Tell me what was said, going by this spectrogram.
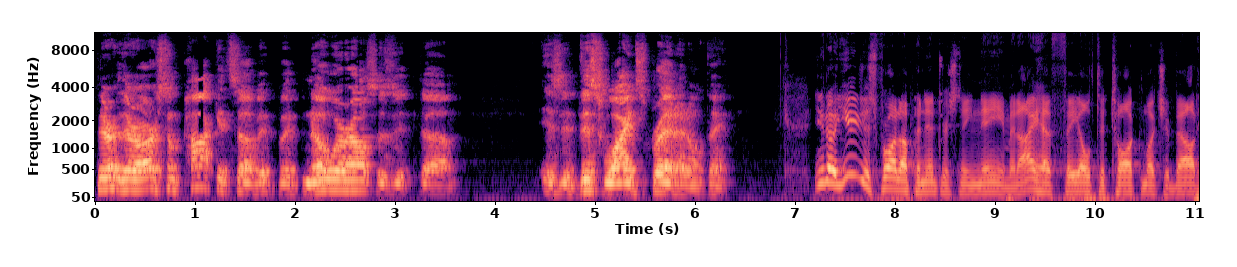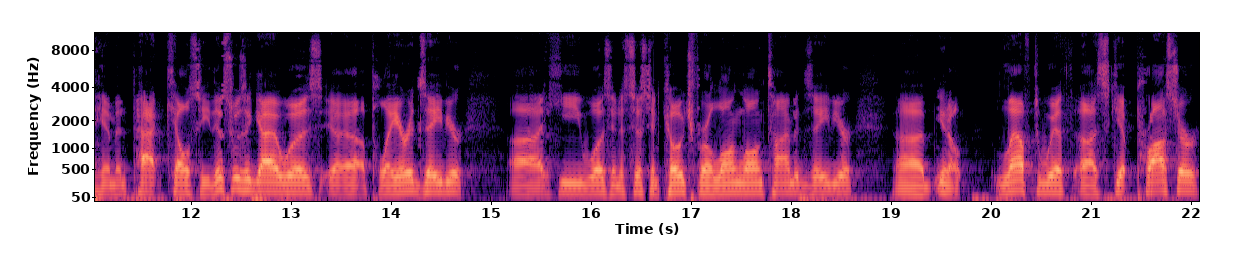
there there are some pockets of it, but nowhere else is it uh, is it this widespread. I don't think. You know, you just brought up an interesting name, and I have failed to talk much about him. And Pat Kelsey, this was a guy who was uh, a player at Xavier. Uh, he was an assistant coach for a long, long time at Xavier. Uh, you know, left with uh, Skip Prosser.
